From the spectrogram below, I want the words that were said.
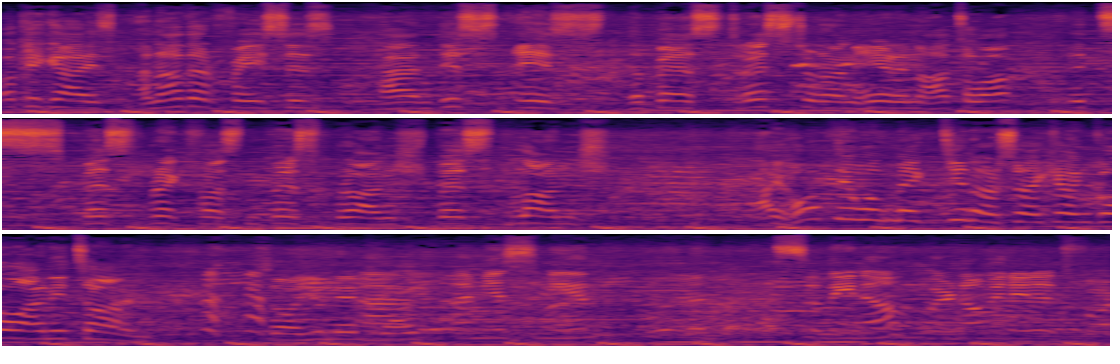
Okay, guys, another faces, and this is the best restaurant here in Ottawa. It's best breakfast, best brunch, best lunch. I hope they will make dinner so I can go anytime. So you name uh, it. I'm Yasmin. Selena. We're nominated for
